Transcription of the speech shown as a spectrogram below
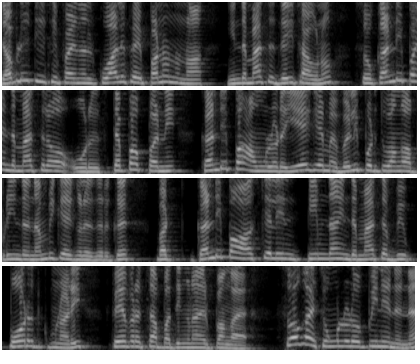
டபிள்யூடிசி ஃபைனல் குவாலிஃபை பண்ணணும்னா இந்த மேட்சை ஜெயிச்சாகணும். ஸோ கண்டிப்பாக இந்த மேட்ச்சில் ஒரு ஸ்டெப் அப் பண்ணி கண்டிப்பாக அவங்களோட ஏ கேமை வெளிப்படுத்துவாங்க அப்படின்ற நம்பிக்கை எங்களுக்கு இருக்குது பட் கண்டிப்பாக ஆஸ்திரேலியன் டீம் தான் இந்த மேட்சை போகிறதுக்கு முன்னாடி ஃபேவரட்ஸாக பார்த்தீங்கன்னா இருப்பாங்க. ஸோ கைஸ் உங்களோட ஒப்பீனியன் என்ன?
